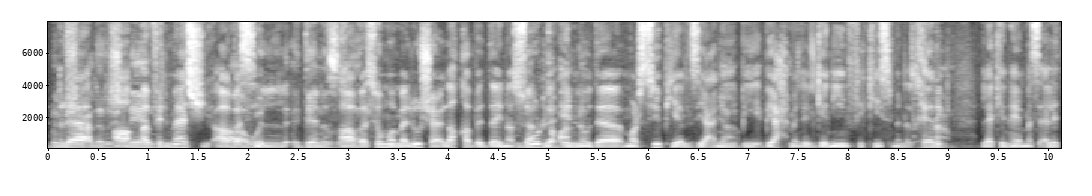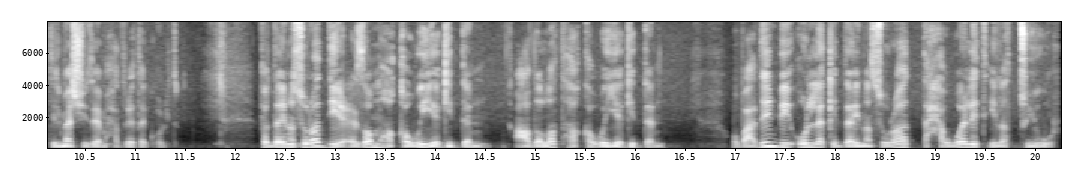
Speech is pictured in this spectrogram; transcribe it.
بيمشي لا على رجلين آه في المشي آه بس والإيدين الصغار آه بس هم ملوش علاقة بالديناصور لا، لأنه لا. ده marsupials يعني نعم. بي بيحمل الجنين في كيس من الخارج نعم. لكن هي مسألة المشي زي ما حضرتك قلت فالديناصورات دي عظامها قوية جدا عضلاتها قوية جدا وبعدين بيقول لك الديناصورات تحولت إلى الطيور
